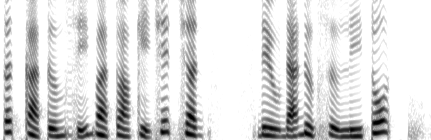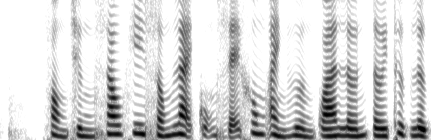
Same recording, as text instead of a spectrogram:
tất cả tướng sĩ và tòa kỵ chết trận đều đã được xử lý tốt. Phòng trừng sau khi sống lại cũng sẽ không ảnh hưởng quá lớn tới thực lực.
